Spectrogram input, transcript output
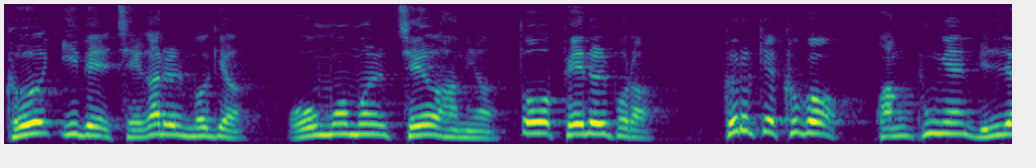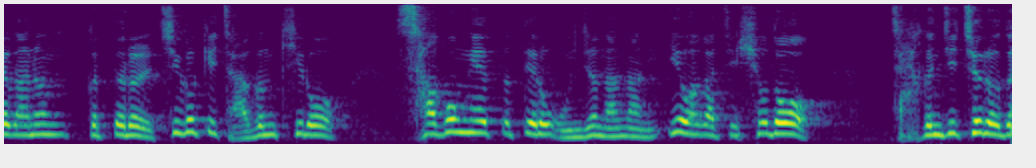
그 입에 재갈을 먹여 온몸을 제어하며 또 배를 보라. 그렇게 크고 광풍에 밀려가는 것들을 지극히 작은 키로 사공의 뜻대로 운전하나니 이와 같이 혀도 작은 지체로도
